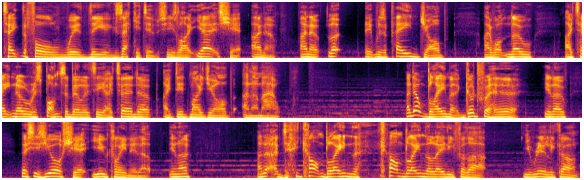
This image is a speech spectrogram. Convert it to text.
take the fall with the executives. She's like, yeah, it's shit. I know, I know. Look, it was a paid job. I want no, I take no responsibility. I turned up, I did my job, and I'm out. I don't blame her. Good for her. You know, this is your shit. You clean it up. You know. I, I can't blame the can't blame the lady for that. You really can't.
